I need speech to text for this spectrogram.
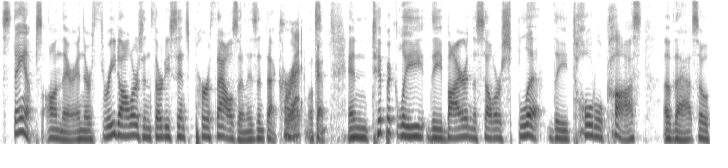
stamps on there and they're $3.30 per thousand. Isn't that correct? correct? Okay. And typically the buyer and the seller split the total cost of that. So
